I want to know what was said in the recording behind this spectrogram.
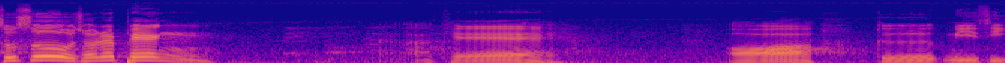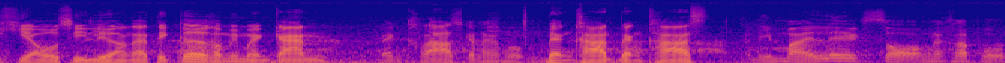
สู้ๆช่วยรัดเพ่งโอเค อ๋อ คือมีสีเขียวสีเหลืองอะติ๊กเกอร์เขาไม่เหมือนกัน แบ่งคลาสกันนะครับผม แบ่งคลาสแบ่งคลาสอั นนี้หมายเลข 2 นะครับผม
